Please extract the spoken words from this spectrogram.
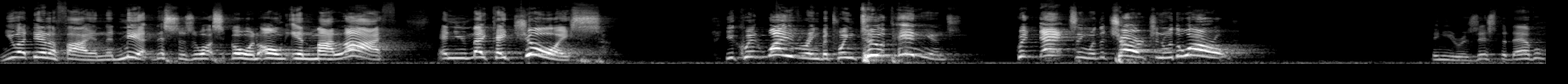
You identify and admit this is what's going on in my life, and you make a choice. You quit wavering between two opinions, quit dancing with the church and with the world. Then you resist the devil,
